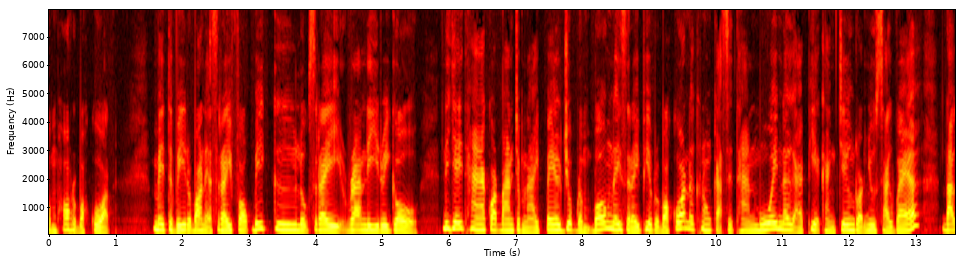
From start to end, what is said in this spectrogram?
កំហុសរបស់គាត់មេធាវីរបស់អ្នកស្រី Forbig គឺលោកស្រី Rani Rigo និយាយថាគាត់បានចំណាយពេលយប់ដំបងនៃសេរីភាពរបស់គាត់នៅក្នុងកសិដ្ឋានមួយនៅឯភូមិខាងជើងរដ្ឋ New South Wales ដោយ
